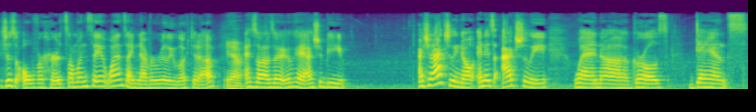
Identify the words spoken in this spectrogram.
just overheard someone say it once. I never really looked it up. Yeah. and so I was like, okay, I should be. I should actually know, and it's actually when uh, girls dance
